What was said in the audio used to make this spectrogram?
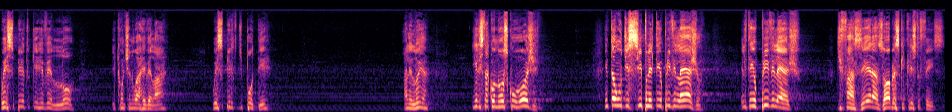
O Espírito que revelou e continua a revelar o espírito de poder. Aleluia. E ele está conosco hoje. Então o discípulo ele tem o privilégio, ele tem o privilégio de fazer as obras que Cristo fez.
